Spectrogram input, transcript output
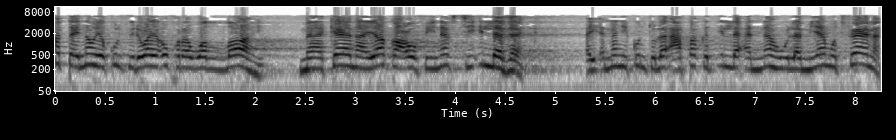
حتى إنه يقول في رواية أخرى والله ما كان يقع في نفسي إلا ذاك. أي أنني كنت لا أعتقد إلا أنه لم يمت فعلا.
